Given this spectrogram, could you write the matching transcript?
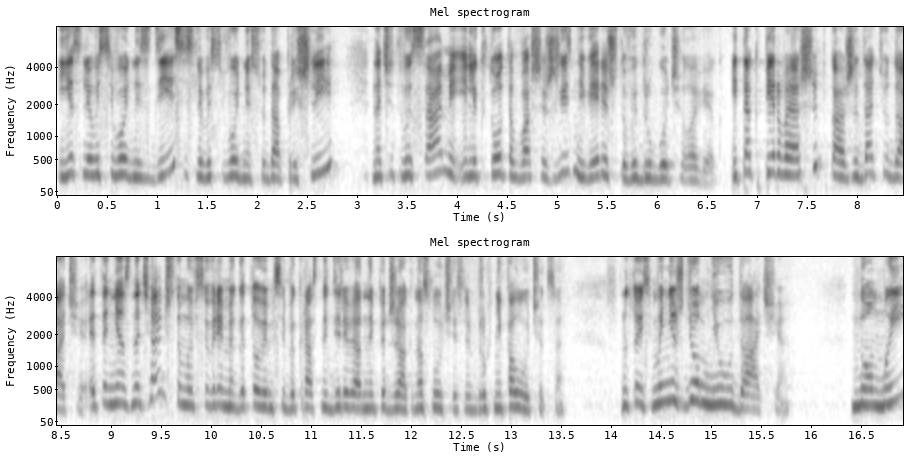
И если вы сегодня здесь, если вы сегодня сюда пришли, значит, вы сами или кто-то в вашей жизни верит, что вы другой человек. Итак, первая ошибка — ожидать удачи. Это не означает, что мы все время готовим себе красный деревянный пиджак на случай, если вдруг не получится. Ну, то есть мы не ждем неудачи, но мы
